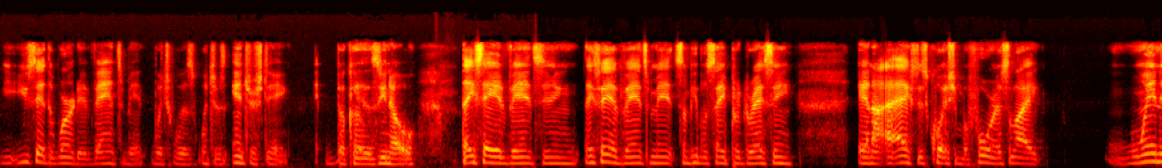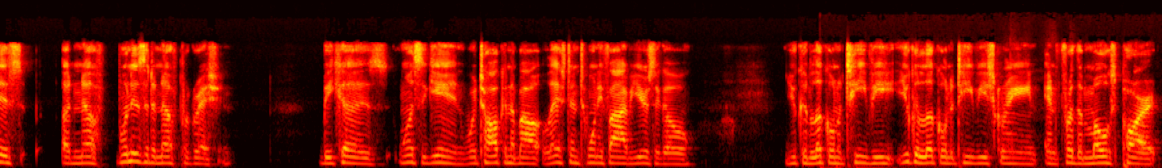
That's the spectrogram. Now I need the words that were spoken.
You, you said the word advancement, which was which was interesting because you know they say advancing, they say advancement. Some people say progressing, and I, I asked this question before. It's like, when is enough when is it enough progression because once again we're talking about less than 25 years ago you could look on the tv you could look on the tv screen and for the most part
